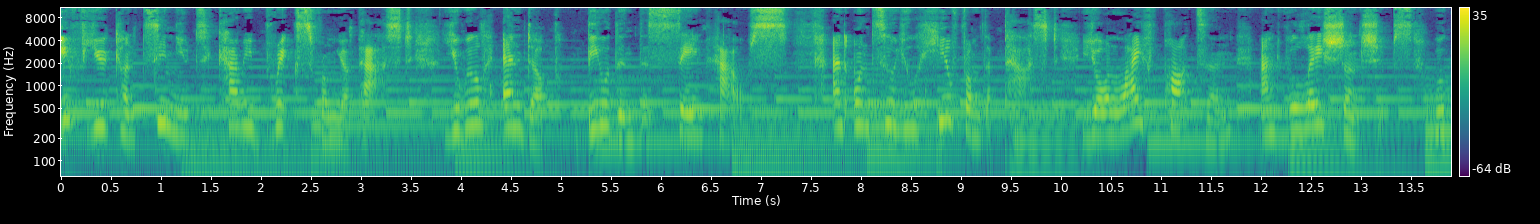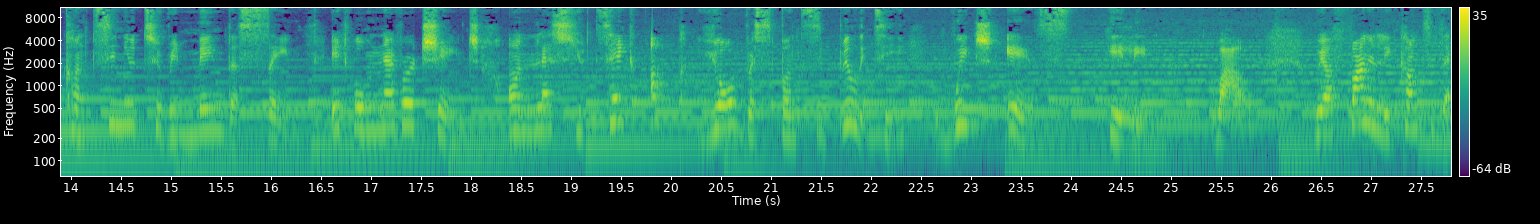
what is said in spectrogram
If you continue to carry bricks from your past, you will end up building the same house. And until you heal from the past, your life pattern and relationships will continue to remain the same. It will never change unless you take up your responsibility, which is healing. Wow. We have finally come to the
